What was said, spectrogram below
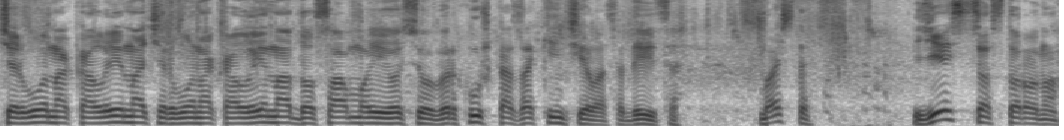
Червона калина, червона калина до самої ось верхушка закінчилася. Дивіться. Бачите? Є ця сторона.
